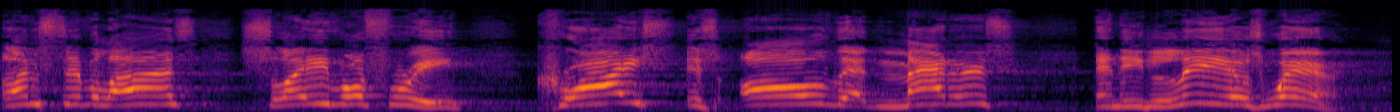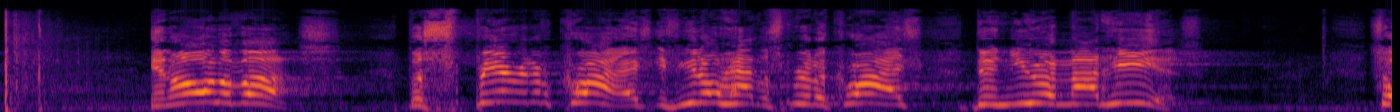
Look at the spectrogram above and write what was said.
uncivilized, slave or free, Christ is all that matters, and he lives where? In all of us. The Spirit of Christ, if you don't have the Spirit of Christ, then you are not his. So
